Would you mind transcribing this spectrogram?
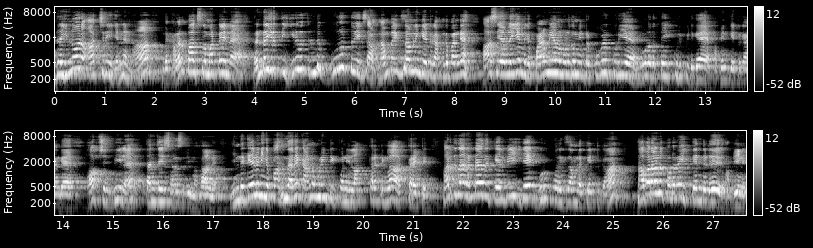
இதில் இன்னொரு ஆச்சரியம் என்னென்னா இந்த கலர் பாக்ஸில் மட்டும் இல்லை ரெண்டாயிரத்தி இருபத்தி ரெண்டு குரூப் டூ எக்ஸாம் நம்ம எக்ஸாம்லையும் கேட்டிருக்கான். இங்கே பாருங்கள் ஆசியாவிலேயே மிக பழமையான நூலகம் என்ற புகழுக்குரிய நூலகத்தை குறிப்பிடுக அப்படின்னு கேட்டிருக்காங்க. ஆப்ஷன் பியில் தஞ்சை சரஸ்வதி மகால் இந்த கேள்வி நீங்கள் பார்த்தாவே கண்ண டிக் பண்ணிடலாம். கரெக்ட்டுங்களா கரெக்டு அடுத்ததாக ரெண்டாவது கேள்வி இதே குரூப் ஒரு எக்ஸாமில் கேட்டிருக்கான். தவறான தொடரை தேர்ந்தெடு அப்படின்னு.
